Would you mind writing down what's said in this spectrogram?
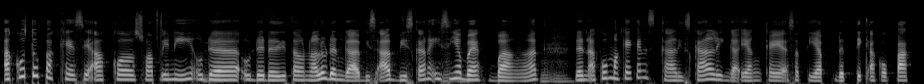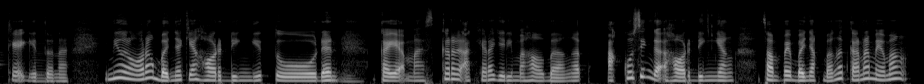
aku tuh pakai si alcohol swab ini udah udah dari tahun lalu dan gak habis-habis karena isinya Mm-mm. banyak banget Mm-mm. dan aku pakai kan sekali-sekali nggak yang kayak setiap detik aku pakai gitu Mm-mm. nah ini orang-orang banyak yang hoarding gitu dan Mm-mm. Kayak masker akhirnya jadi mahal banget. Aku sih nggak hoarding yang sampai banyak banget karena memang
